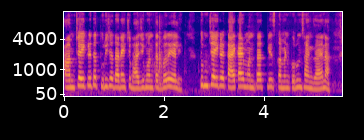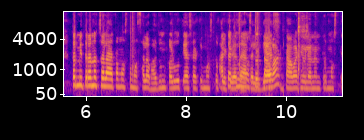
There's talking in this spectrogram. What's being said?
आमच्या इकडे तर तुरीच्या दाण्याची भाजी म्हणतात बरं याले. तुमच्या इकडे काय काय म्हणतात प्लीज कमेंट करून सांगा ना? तर मित्रांनो चला आता मस्त मसाला भाजून काढू. त्यासाठी मस्त तावा. तावा ठेवल्यानंतर मस्त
